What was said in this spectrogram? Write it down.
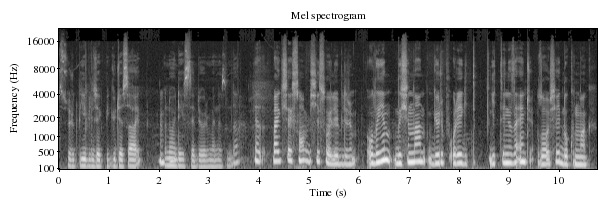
sürükleyebilecek bir güce sahip. Ben öyle hissediyorum en azından. Ya belki şey son bir şey söyleyebilirim. Olayın dışından görüp oraya gittiğinizde en zor şey dokunmak.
